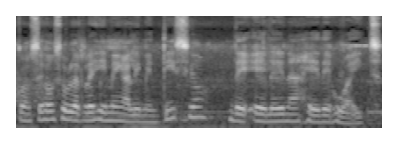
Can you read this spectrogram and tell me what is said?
Consejos sobre el régimen alimenticio de Elena G. de White.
